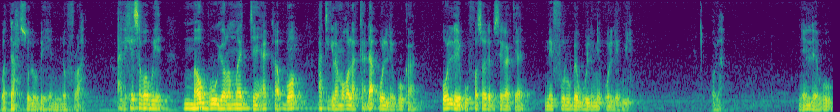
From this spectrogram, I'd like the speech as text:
Wa tahsulu bihi nufra. A bɛ kɛ sababu ye maaw b'u yɔrɔ ma jɛnya ka bɔ a tigilamɔgɔ la ka da o lebu kan. O lebu de bɛ se ka kɛ ni furu bɛ wuli ni o lebu ye. O la lebu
